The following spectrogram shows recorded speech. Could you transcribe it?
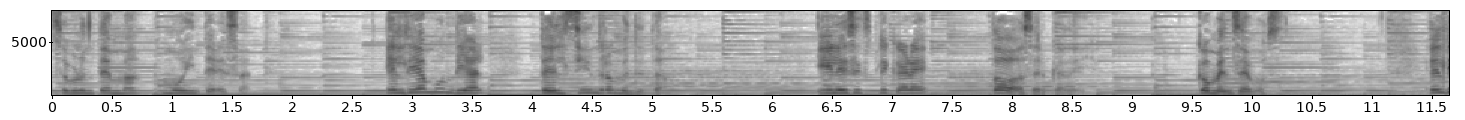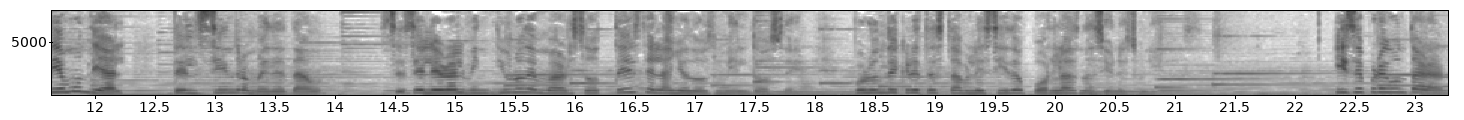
sobre un tema muy interesante. El Día Mundial del Síndrome de Down y les explicaré todo acerca de ello. Comencemos. El Día Mundial del Síndrome de Down se celebra el 21 de marzo desde el año 2012 por un decreto establecido por las Naciones Unidas. Y se preguntarán,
